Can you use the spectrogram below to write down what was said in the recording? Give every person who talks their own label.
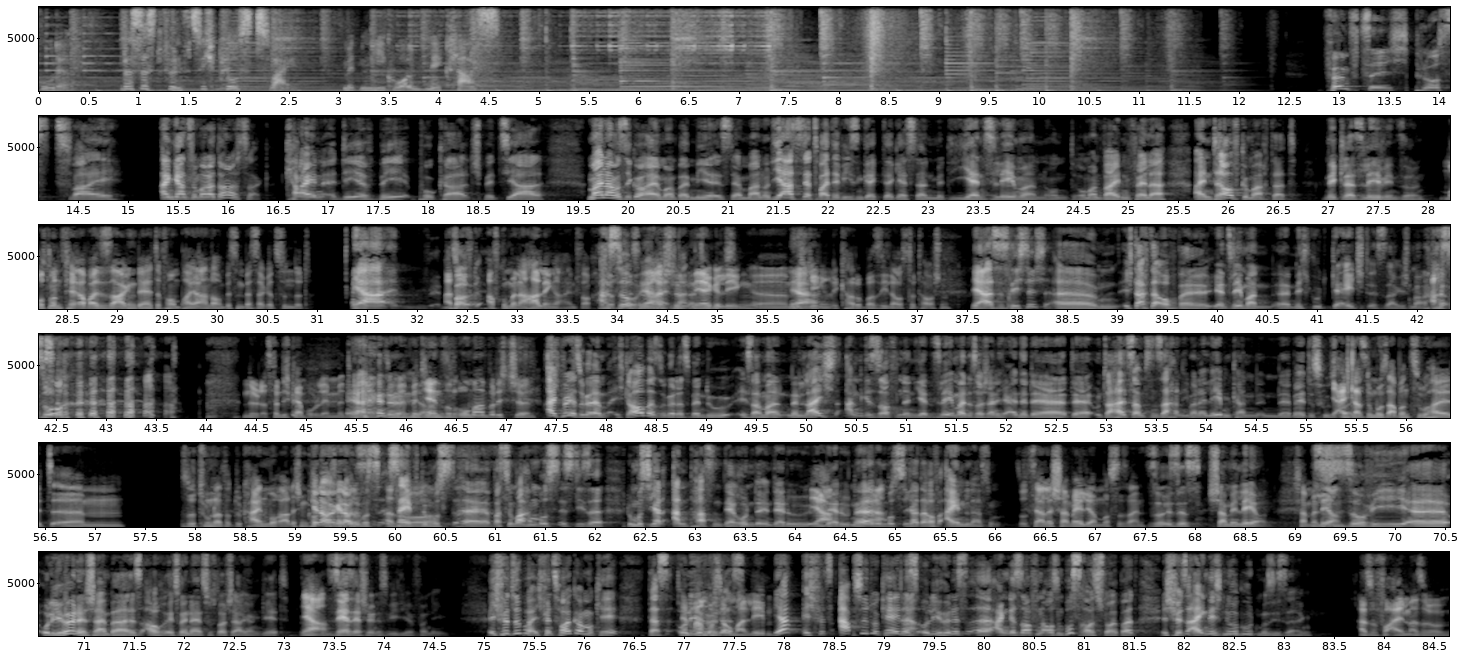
Speaker 1: Gude. Das ist 50 plus 2. Mit Nico und Niklas.
Speaker 2: »50 plus 2, ein ganz normaler Donnerstag. Kein DFB-Pokal-Spezial. Mein Name ist Nico Heimer bei mir ist der Mann. Und ja, es ist der zweite Wiesengag, der gestern mit Jens Lehmann und Roman Weidenfeller einen drauf gemacht hat. Niklas Levinson.
Speaker 3: Muss man fairerweise sagen, der hätte vor ein paar Jahren noch ein bisschen besser gezündet.
Speaker 2: Ja,
Speaker 3: Also auf, aufgrund meiner Haarlänge einfach.
Speaker 2: Ach so,
Speaker 3: ein
Speaker 2: ja, das stimmt
Speaker 3: näher gelegen, äh, mich
Speaker 2: Ja.
Speaker 3: gegen Ricardo Basile auszutauschen.
Speaker 2: ja, es ist richtig. Ähm, ich dachte auch, weil Jens Lehmann äh, nicht gut geaged ist, sage ich mal.
Speaker 3: Ach so. Nö, das finde ich kein Problem mit.
Speaker 2: Ja,
Speaker 3: mit,
Speaker 2: nö,
Speaker 3: mit, mit Jens und Roman würde ich chillen.
Speaker 2: Ah, ich bin ja sogar, ich glaube sogar, dass wenn du, ich sag mal, einen leicht angesoffenen Jens Lehmann ist wahrscheinlich eine der, der unterhaltsamsten Sachen, die man erleben kann in der Welt des Fußballs.
Speaker 3: Ja, ich glaube, du musst ab und zu halt ähm, so tun, als ob du keinen moralischen Kompass
Speaker 2: Genau, genau. Du musst
Speaker 3: Also,
Speaker 2: safe. Du musst, äh, was du machen musst, ist diese. Du musst dich halt anpassen der Runde, in der du,
Speaker 3: Ja,
Speaker 2: in der du, ne,
Speaker 3: ja.
Speaker 2: du musst dich halt darauf einlassen.
Speaker 3: Soziale Chameleon musst du sein.
Speaker 2: So ist es. Chameleon.
Speaker 3: Chameleon.
Speaker 2: So wie äh, Uli Hoeneß scheinbar es auch ist, wenn er ins Fußballstadion geht.
Speaker 3: Ja.
Speaker 2: Sehr, sehr schönes Video von ihm. Ich find's super. Ich find's vollkommen okay, dass Uli
Speaker 3: Mann
Speaker 2: Hoeneß.
Speaker 3: muss ja auch mal leben.
Speaker 2: Ja, ich find's absolut okay, dass
Speaker 3: Ja.
Speaker 2: Uli Hoeneß äh, angesoffen aus dem Bus rausstolpert. Ich find's eigentlich nur gut, muss ich sagen.
Speaker 3: Also vor allem, also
